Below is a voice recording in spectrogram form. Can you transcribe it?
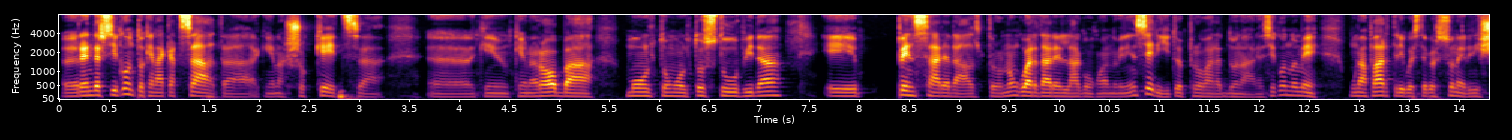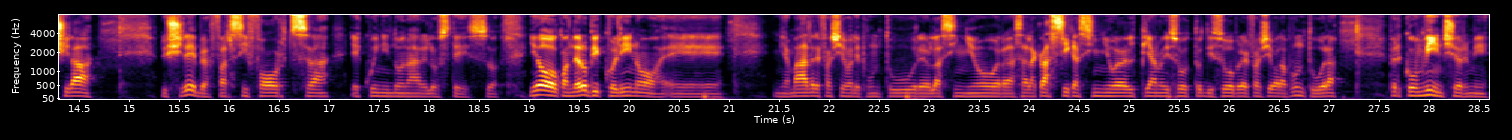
eh, rendersi conto che è una cazzata, che è una sciocchezza, eh, che, che è una roba molto molto stupida e pensare ad altro, non guardare il lago quando viene inserito e provare a donare. Secondo me una parte di queste persone riuscirà riuscirebbe a farsi forza e quindi donare lo stesso. Io quando ero piccolino e mia madre faceva le punture o la signora, la classica signora del piano di sotto o di sopra che faceva la puntura, per convincermi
